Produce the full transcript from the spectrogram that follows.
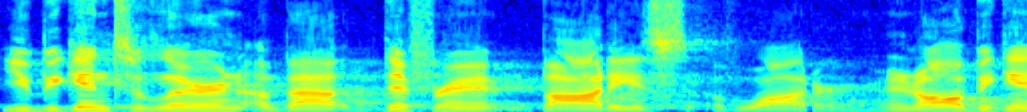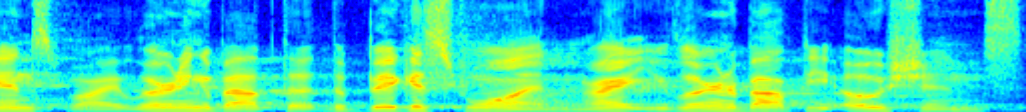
you begin to learn about different bodies of water. And it all begins by learning about the, the biggest one, right? You learn about the oceans,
